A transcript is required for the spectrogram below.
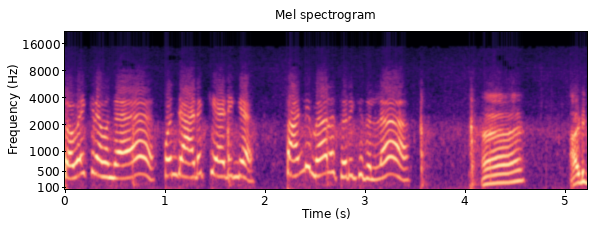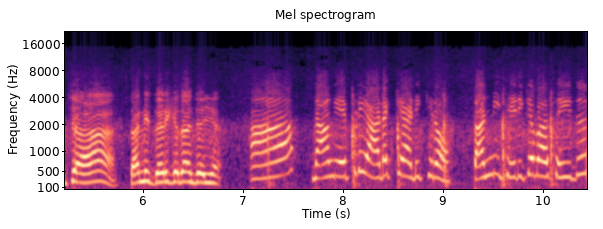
துவைக்கிறவங்க கொஞ்சம் அடக்கி அடிங்க. தண்ணி மேல தெரிக்குதுல்ல? அடிச்சா தண்ணி தெறிக்க தான் செய்யும் நாங்க எப்படி அடக்கி அடிக்கிறோம்? தண்ணி தெரிக்கவா செய்து?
